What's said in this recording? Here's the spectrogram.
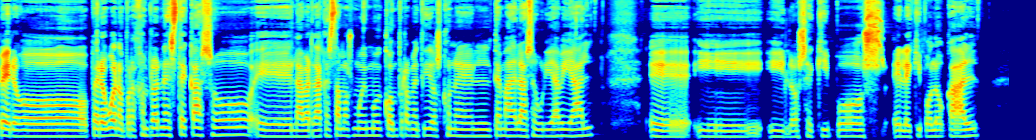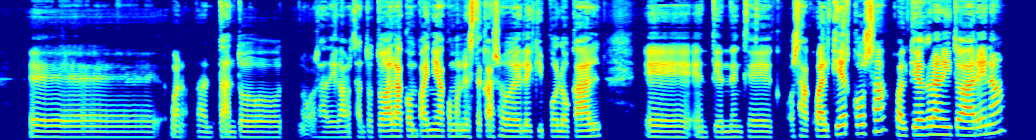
Pero, pero bueno, por ejemplo, en este caso, eh, la verdad que estamos muy, muy comprometidos con el tema de la seguridad vial eh, y, los equipos, el equipo local, eh, bueno, tanto, o sea, digamos, tanto toda la compañía como en este caso el equipo local entienden que, o sea, cualquier cosa, cualquier granito de arena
